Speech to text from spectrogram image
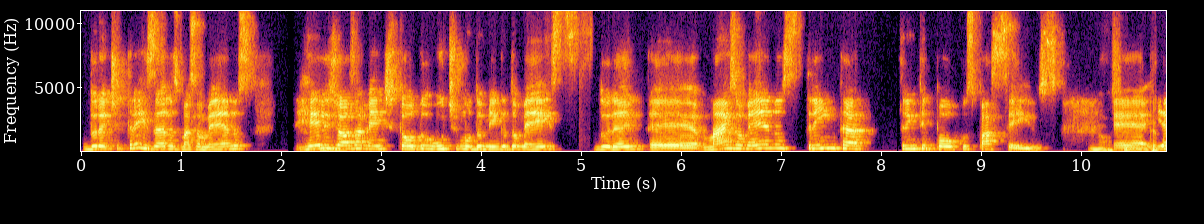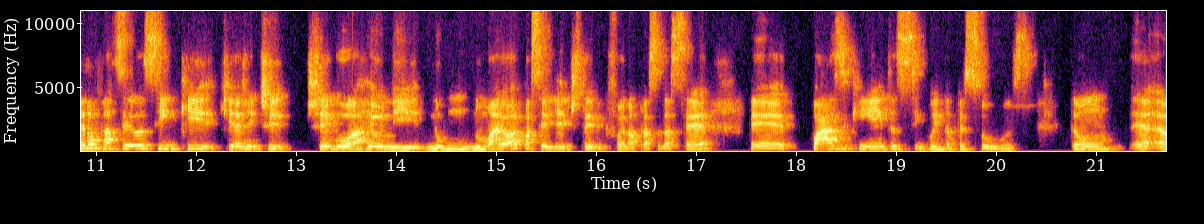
durante três anos, mais ou menos, religiosamente, todo último domingo do mês, durante é, mais ou menos 30, 30 e poucos passeios. Nossa, é, e eram passeios assim que, que a gente chegou a reunir no, no maior passeio que a gente teve, que foi na Praça da Sé, é, quase 550 pessoas. Então, é, é, é,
